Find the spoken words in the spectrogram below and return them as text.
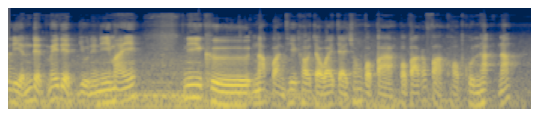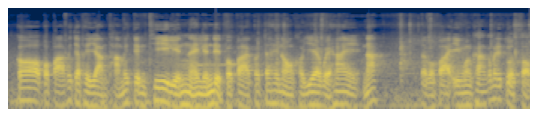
เหรียญเด็ดไม่เด็ดอยู่ในนี้ไหม นี่คือนับวันที่เขาจะไว้ใจช่องปะปาปะปาก็ฝากขอบคุณฮะนะ ก็ปะปาก็จะพยายามทำให้เต็มที่เหรียญไหนเหรียญเด็ดปะปาก็จะให้น้องเขาแยกไว้ให้นะ แต่ปะปาเองบางครั้งก็ไม่ได้ตรวจสอบ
